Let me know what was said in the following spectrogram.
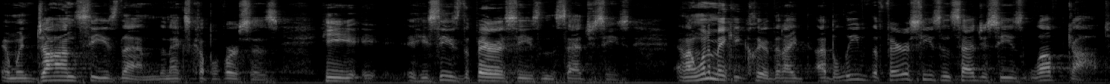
And when John sees them, the next couple verses, he, he sees the Pharisees and the Sadducees. And I want to make it clear that I, I believe the Pharisees and Sadducees loved God.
